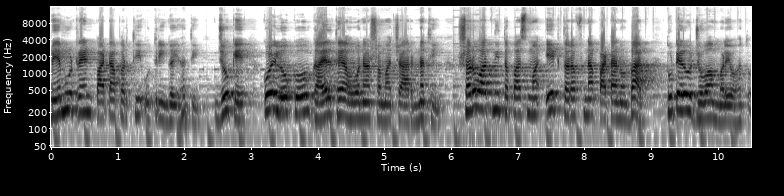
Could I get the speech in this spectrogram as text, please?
મેમુ ટ્રેન પાટા પરથી ઉતરી ગઈ હતી, જો કે કોઈ લોકો ઘાયલ થયા હોવાના સમાચાર નથી. શરૂઆતની તપાસમાં એક તરફના પાટાનો ભાગ તૂટેલો જોવા મળ્યો હતો.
